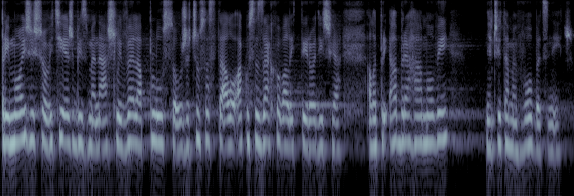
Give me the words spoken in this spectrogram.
Pri Mojžišovi tiež by sme našli veľa plusov, že čo sa stalo, ako sa zachovali tí rodičia. Ale pri Abrahamovi nečítame vôbec nič.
